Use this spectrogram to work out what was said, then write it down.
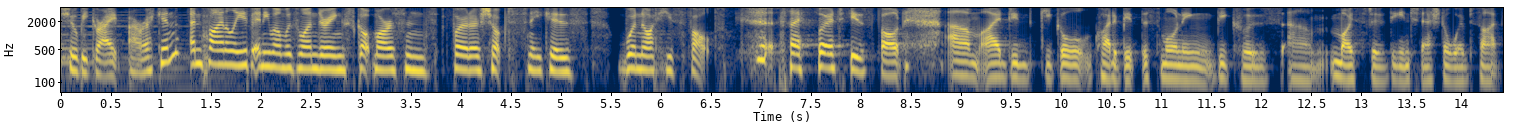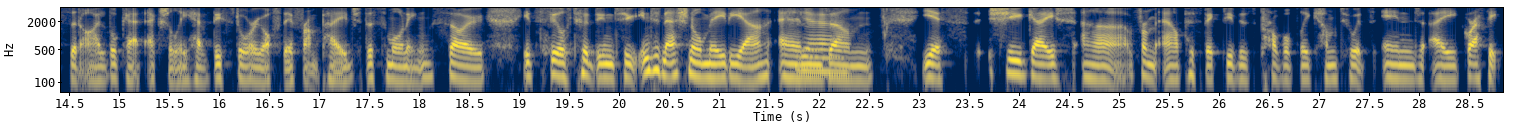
She'll be great, I reckon. And finally, if anyone was wondering, Scott Morrison's photoshopped sneakers were not his fault. they weren't his fault. Um, I did giggle quite a bit this morning because um, most of the international websites that I look at actually have this story off their front page this morning. So it's filtered into international media. And yeah. um, yes, Shoegate, uh, from our perspective, has probably come to its end. A graphic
